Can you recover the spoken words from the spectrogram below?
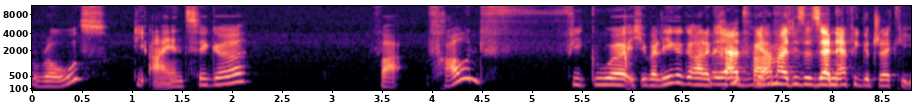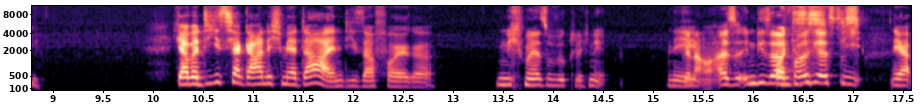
Rose die einzige Frauenfigur. Ich überlege gerade Ja, krampfhaft. wir haben halt diese sehr nervige Jackie. ja, aber die ist ja gar nicht mehr da in dieser Folge. Nicht mehr so wirklich, nee. Nee. Genau. Also in dieser Und Folge ist es. die, ja,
